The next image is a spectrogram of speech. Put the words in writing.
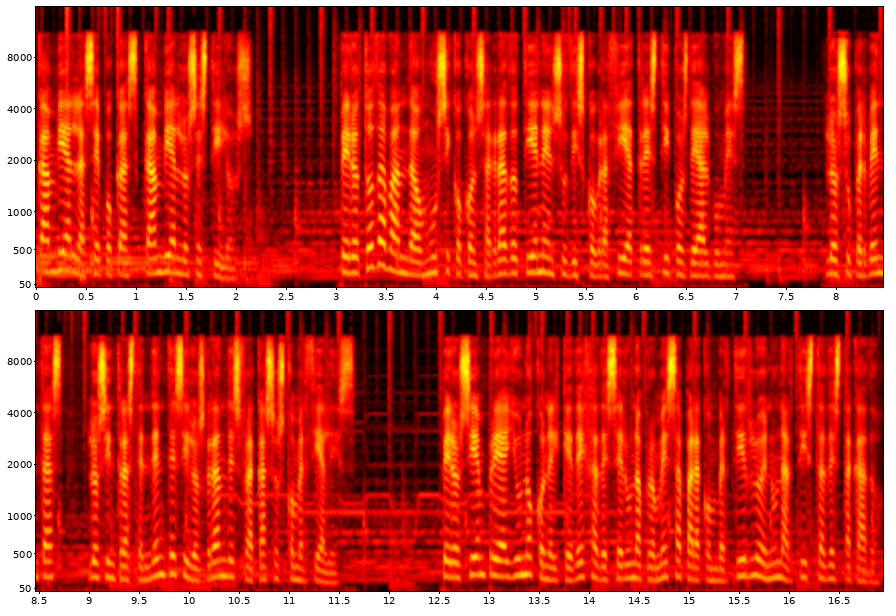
Cambian las épocas, cambian los estilos. Pero toda banda o músico consagrado tiene en su discografía tres tipos de álbumes. Los superventas, los intrascendentes y los grandes fracasos comerciales. Pero siempre hay uno con el que deja de ser una promesa para convertirlo en un artista destacado.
